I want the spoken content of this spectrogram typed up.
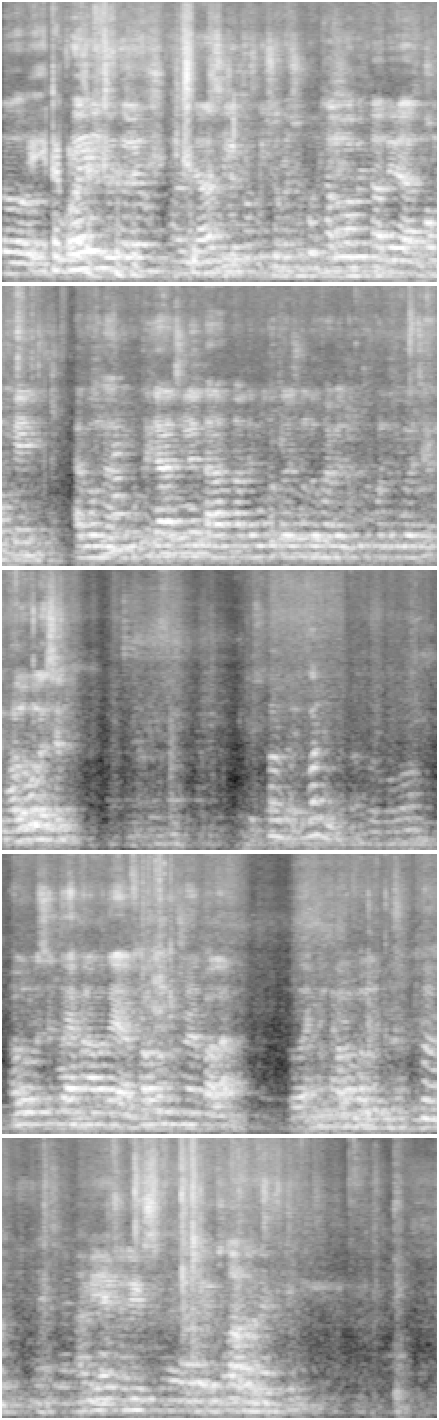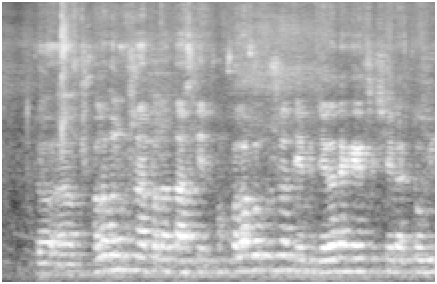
তো দলের, যারা ছিলেন প্রত্যেক সদস্য খুব ভালোভাবে তাদের পক্ষে এবং বিপক্ষে যারা ছিলেন তারা তাদের মতো করে সুন্দরভাবে করেছেন ভালো বলেছেন। ভালো বলেছেন তো এখন আমাদের ফলাফল ঘোষণার পালা। তো এখন ফলাফল আমি তো ফলাফল ঘোষণার পালা তো আজকে ফলাফল ঘোষণা যেটা দেখা গেছে সেটা খুবই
